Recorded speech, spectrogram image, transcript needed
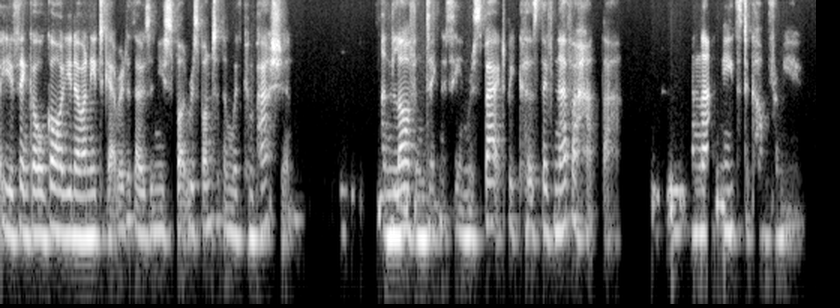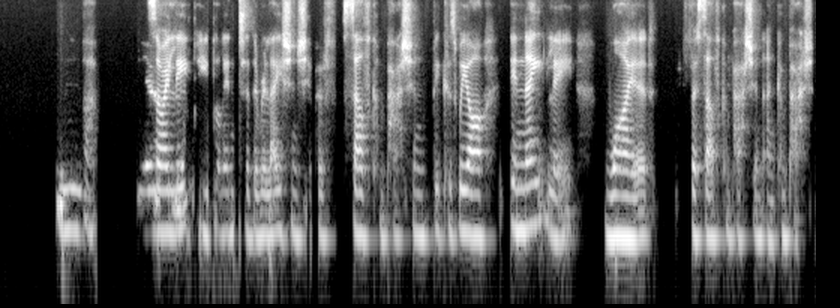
you think, oh God, you know, I need to get rid of those. And you spot, respond to them with compassion and love and dignity and respect because they've never had that. And that needs to come from you. Uh, yeah. So I lead people into the relationship of self compassion because we are innately wired for self compassion and compassion.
